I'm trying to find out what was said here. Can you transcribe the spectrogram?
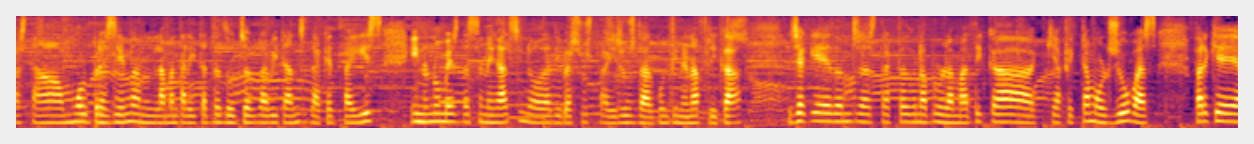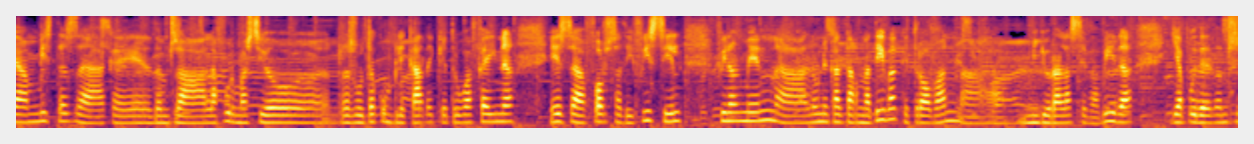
està molt present en la mentalitat de tots els habitants d'aquest país i no només de Senegal, sinó de diversos països del continent africà ja que doncs, es tracta d'una problemàtica que afecta molts joves, perquè en vistes eh, que doncs, eh, la formació resulta complicada i que trobar feina és eh, força difícil, finalment eh, l'única alternativa que troben a millorar la seva vida i a poder doncs,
